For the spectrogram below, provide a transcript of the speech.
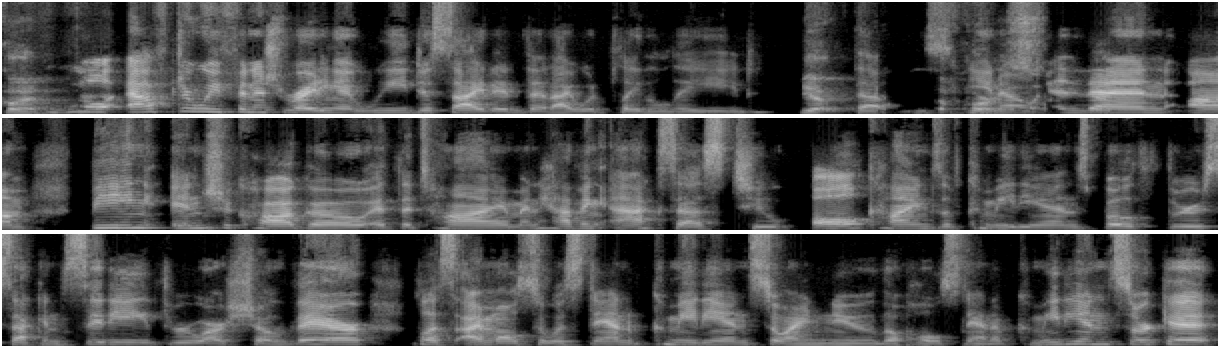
Go ahead. Well, after we finished writing it, we decided that I would play the lead. Yeah. That was, you know, and then um, being in Chicago at the time and having access to all kinds of comedians, both through Second City, through our show there. Plus, I'm also a stand up comedian. So I knew the whole stand up comedian circuit,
